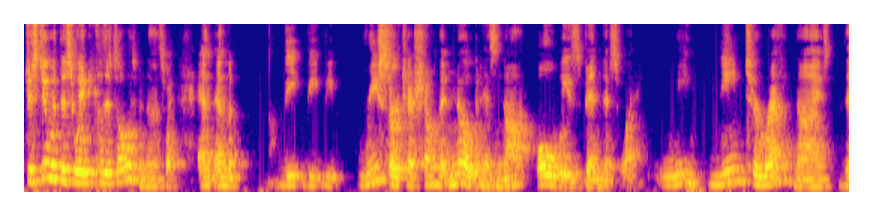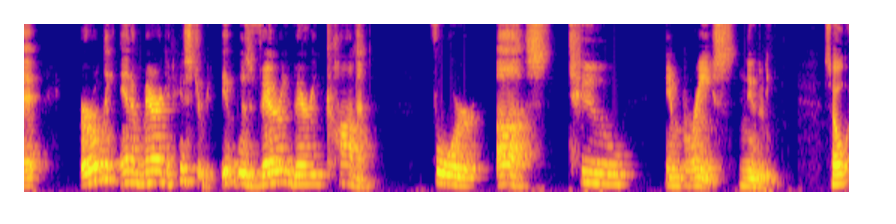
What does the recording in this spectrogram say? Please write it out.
just do it this way because it's always been done this way. And, and the, the, the, the research has shown that no, it has not always been this way. We need to recognize that early in American history, it was very, very common for us to embrace nudity. So,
